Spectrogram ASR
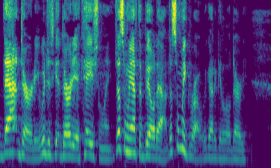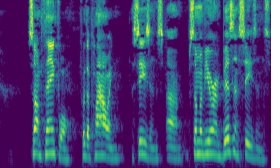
that dirty. We just get dirty occasionally. Just when we have to build out. Just when we grow, we got to get a little dirty. So I'm thankful for the plowing seasons. Um, some of you are in business seasons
